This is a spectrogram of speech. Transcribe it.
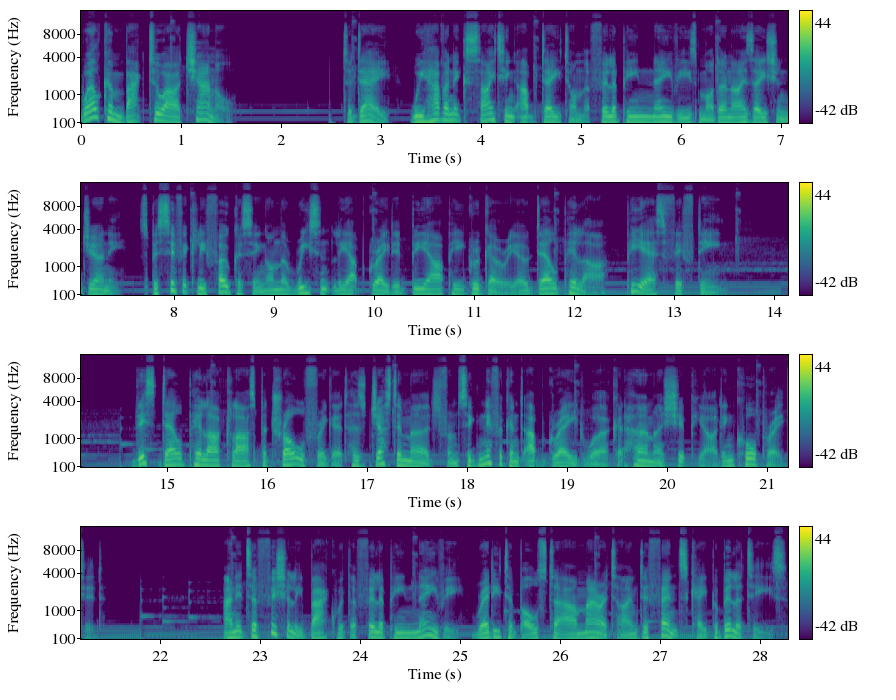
Welcome back to our channel. Today, we have an exciting update on the Philippine Navy's modernization journey, specifically focusing on the recently upgraded BRP Gregorio del Pilar PS-15. This Del Pilar class patrol frigate has just emerged from significant upgrade work at Herma Shipyard Incorporated. And it's officially back with the Philippine Navy, ready to bolster our maritime defense capabilities.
